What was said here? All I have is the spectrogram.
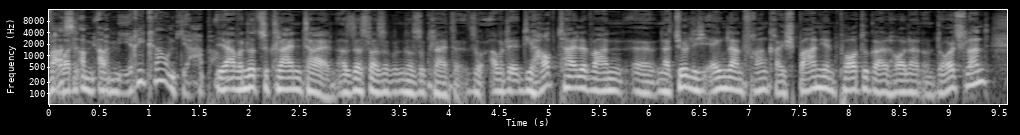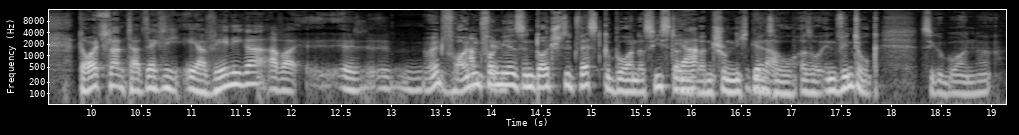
Was? Aber, Amerika und Japan? Ja, aber nur zu kleinen Teilen. Also das war so, nur so klein. So, aber der, die Hauptteile waren äh, natürlich England, Frankreich, Spanien, Portugal, Holland und Deutschland. Deutschland tatsächlich eher weniger, aber äh, Eine Freundin von mir ist in Deutsch-Südwest geboren. Das hieß dann, ja, dann schon nicht genau. mehr so. Also in Windhoek ist sie geboren. Ja.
